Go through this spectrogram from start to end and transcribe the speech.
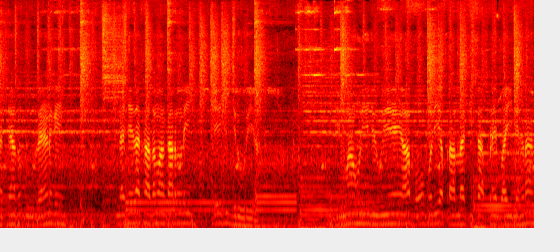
ਨਸ਼ਿਆਂ ਤੋਂ ਦੂਰ ਰਹਿਣਗੇ। ਨਸ਼ੇ ਦਾ ਖਾਤਮਾ ਕਰਨ ਲਈ ਇਹ ਚੀਜ਼ ਜ਼ਰੂਰੀ ਆ। ਬੀਮਾ ਹੋਣੀ ਜ਼ਰੂਰੀ ਹੈ ਆ ਬਹੁਤ ਵਧੀਆ ਉਪਰਾਲਾ ਕੀਤਾ ਆਪਣੇ ਬਾਈ ਨੇ, ਹਨਾ?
